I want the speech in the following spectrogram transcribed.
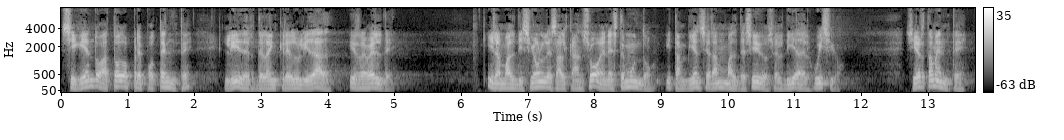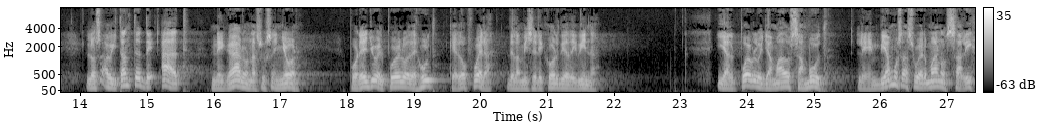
siguiendo a todo prepotente, líder de la incredulidad y rebelde. Y la maldición les alcanzó en este mundo, y también serán maldecidos el día del juicio. Ciertamente, los habitantes de Ad negaron a su Señor por ello el pueblo de Hud quedó fuera de la misericordia divina. Y al pueblo llamado Samud le enviamos a su hermano Salih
